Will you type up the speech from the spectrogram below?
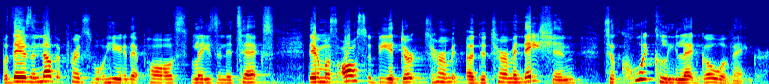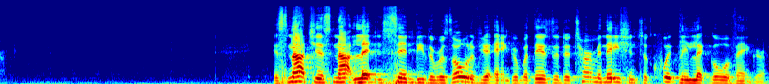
But there's another principle here that Paul displays in the text. There must also be a, a determination to quickly let go of anger. It's not just not letting sin be the result of your anger, but there's a determination to quickly let go of anger.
